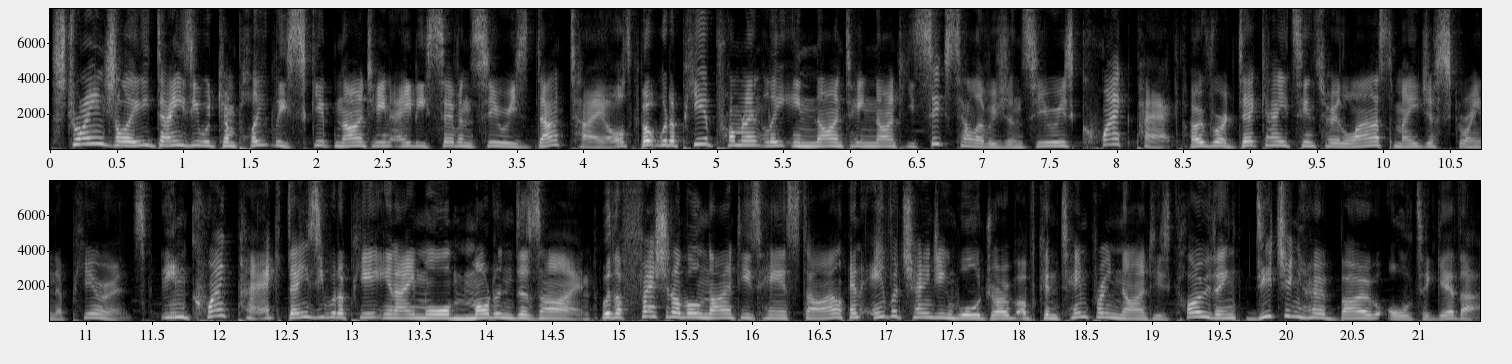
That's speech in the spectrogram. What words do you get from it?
Strangely, Daisy would completely skip 1987 series DuckTales, but would appear prominently in 1996 television series Quack Pack, over a decade since her last major screen appearance. In Quack Pack, Daisy would appear in a more modern design, with a fashionable 90s hairstyle and ever-changing wardrobe of contemporary 90s clothing, ditching her bow altogether.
